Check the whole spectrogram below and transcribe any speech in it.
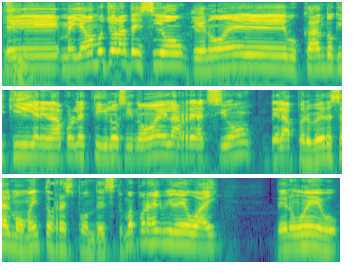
sí. Eh, me llama mucho la atención que no es buscando quiquilla ni nada por el estilo, sino es la reacción de la perversa al momento de responder. Si tú me pones el video ahí de nuevo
